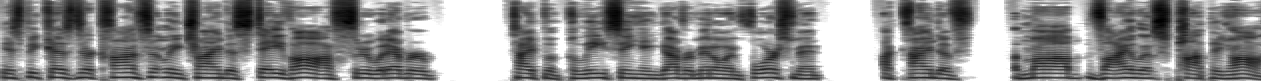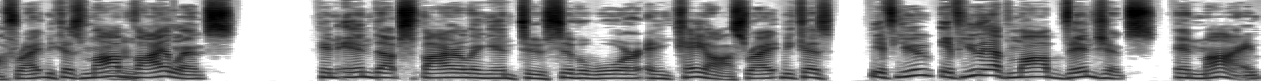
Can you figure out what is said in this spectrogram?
is because they're constantly trying to stave off through whatever type of policing and governmental enforcement a kind of mob violence popping off, right? Because mob mm-hmm. violence can end up spiraling into civil war and chaos, right? Because if you if you have mob vengeance in mind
